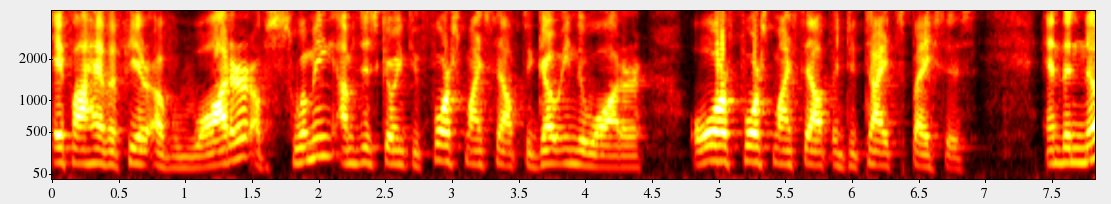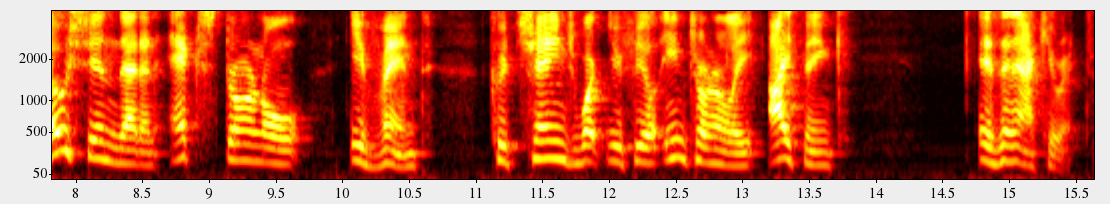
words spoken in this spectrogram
if I have a fear of water, of swimming, I'm just going to force myself to go in the water or force myself into tight spaces. And the notion that an external event could change what you feel internally, I think, is inaccurate.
